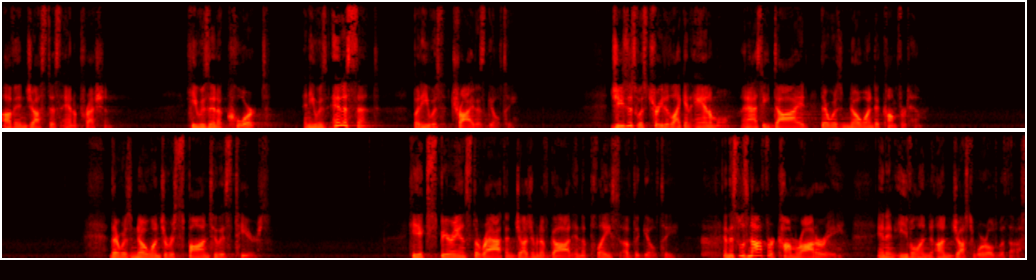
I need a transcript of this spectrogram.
of injustice and oppression. He was in a court and he was innocent but he was tried as guilty. Jesus was treated like an animal, and as he died, there was no one to comfort him. There was no one to respond to his tears. He experienced the wrath and judgment of God in the place of the guilty. And this was not for camaraderie in an evil and unjust world with us,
